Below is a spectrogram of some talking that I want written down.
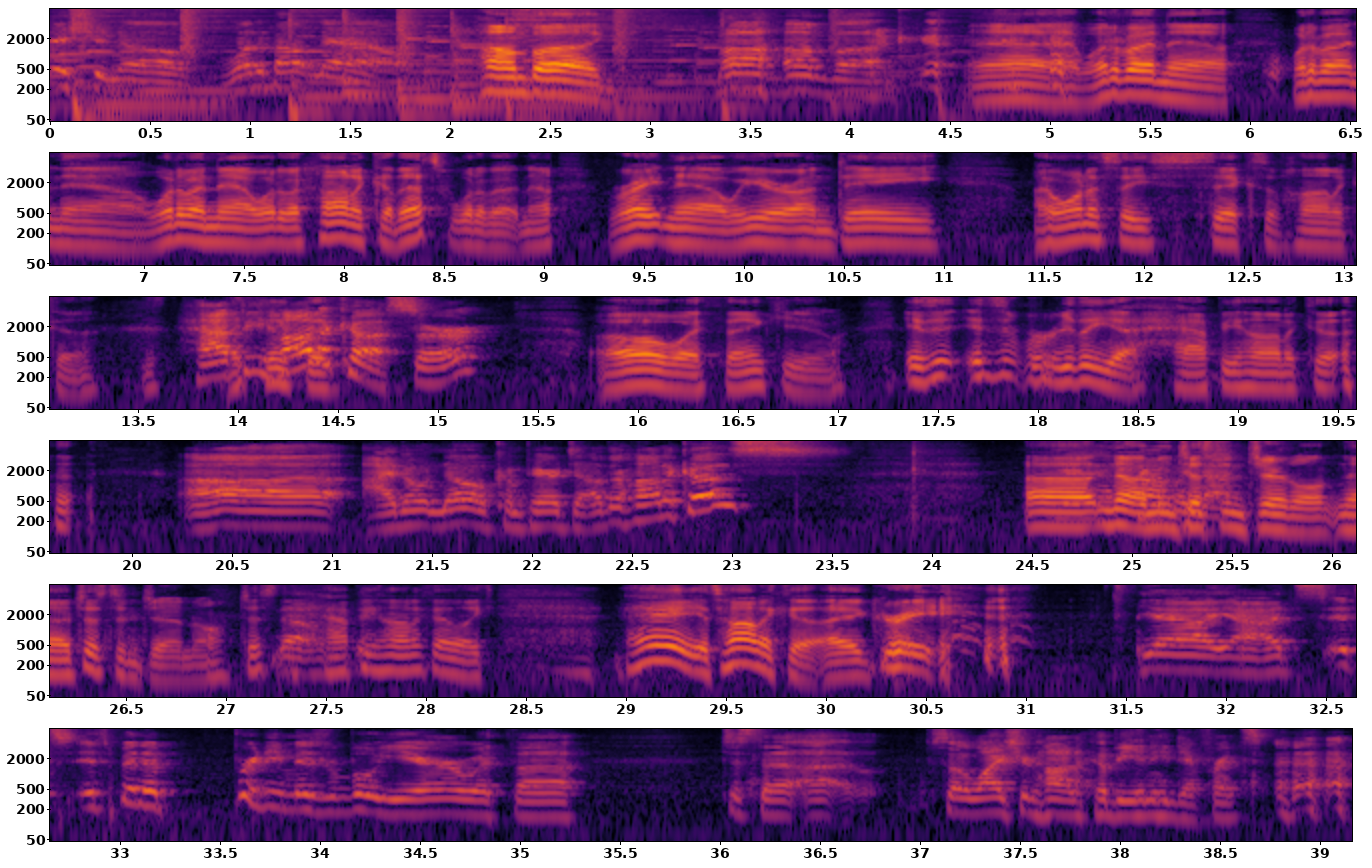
edition of What About Now? Humbug. Bah humbug. Ah, what about now? What about now? What about now? What about Hanukkah? That's what about now. Right now, we are on day, I want to say six of Hanukkah. Happy think that- Hanukkah, sir. Oh, why? Thank you. Is it? Is it really a happy Hanukkah? Uh, I don't know compared to other Hanukkahs. Uh, Yeah, no, I mean just not. in general. No, just in general. Just No. happy Hanukkah. Like, hey, it's Hanukkah. I agree. Yeah, yeah. It's it's it's been a pretty miserable year with uh, just a. Uh, so why should Hanukkah be any different?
